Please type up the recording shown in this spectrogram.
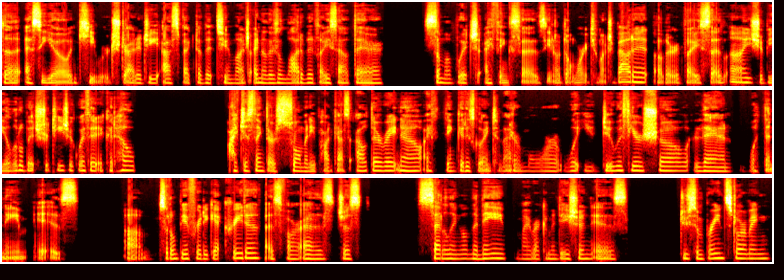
the SEO and keyword strategy aspect of it too much. I know there's a lot of advice out there, some of which I think says, you know, don't worry too much about it. Other advice says, uh, you should be a little bit strategic with it. It could help. I just think there's so many podcasts out there right now. I think it is going to matter more what you do with your show than what the name is. Um, so don't be afraid to get creative as far as just settling on the name. My recommendation is do some brainstorming,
